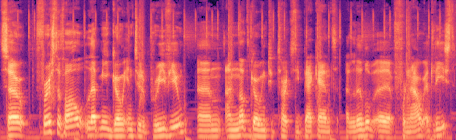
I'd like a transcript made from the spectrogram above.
So first of all, let me go into the preview. Um, I'm not going to touch the backend a little, uh, for now at least,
